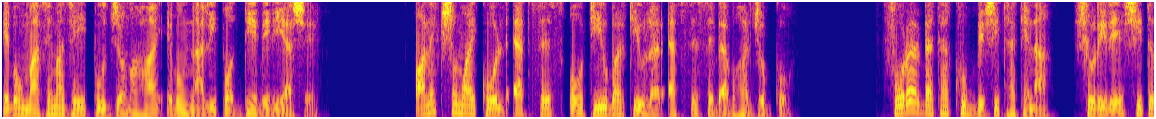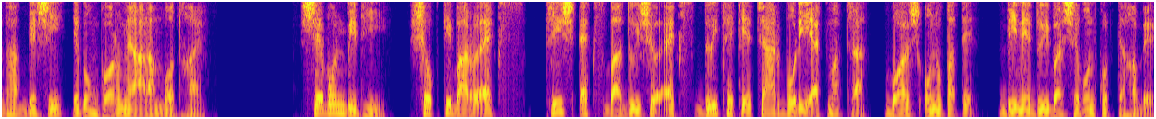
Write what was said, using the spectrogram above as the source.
এবং মাঝে মাঝেই পুজ জমা হয় এবং নালি পথ দিয়ে বেরিয়ে আসে। অনেক সময় কোল্ড অ্যাপসেস ও টিউবার কিউলার অ্যাপসেসে ব্যবহারযোগ্য। ফোড়ার ব্যথা খুব বেশি থাকে না, শরীরে শীতভাব বেশি এবং গরমে আরামবোধ হয়। সেবন বিধি, শক্তি বারো এক্স, ত্রিশ এক্স বা দুইশো এক্স দুই থেকে চার বড়ি একমাত্রা, বয়স অনুপাতে দিনে দুইবার সেবন করতে হবে।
